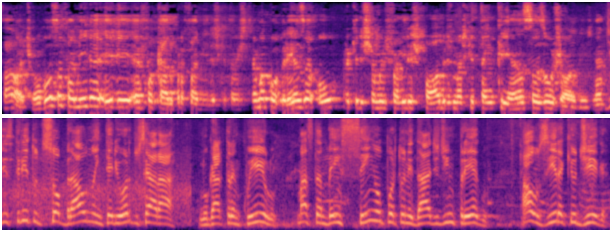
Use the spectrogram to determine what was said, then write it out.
Tá ótimo. O Bolsa Família ele é focado para famílias que estão em extrema pobreza ou para que eles chamam de famílias pobres, mas que têm crianças ou jovens. Né? Distrito de Sobral, no interior do Ceará. Lugar tranquilo, mas também sem oportunidade de emprego. A Alzira que o diga.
